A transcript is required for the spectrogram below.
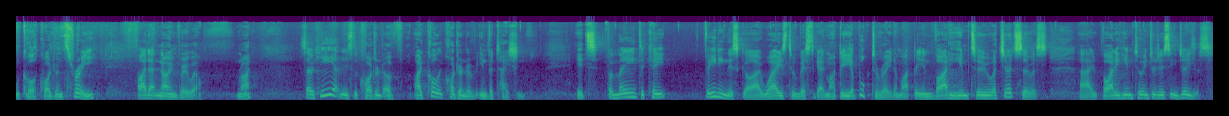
We call it quadrant three. I don't know him very well, right? So here is the quadrant of, I'd call it quadrant of invitation. It's for me to keep feeding this guy ways to investigate. It might be a book to read, it might be inviting him to a church service, uh, inviting him to introducing Jesus.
